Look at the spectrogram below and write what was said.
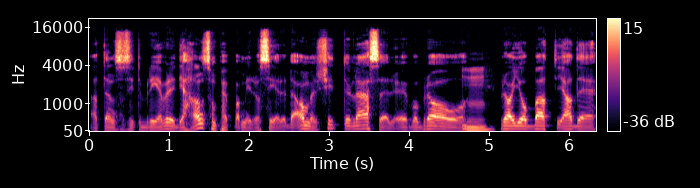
att den som sitter bredvid dig, det är han som peppar mer och ser det. Ja men shit, du läser, eh, vad bra och mm. bra jobbat. Jag hade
